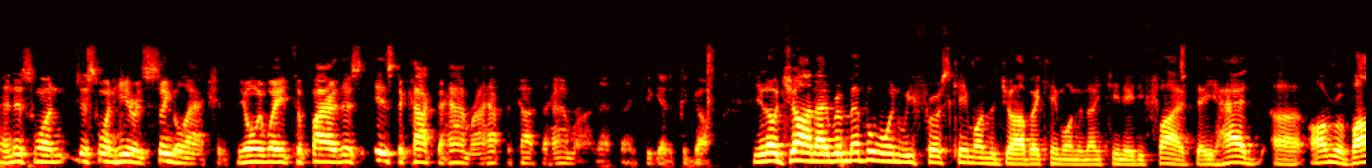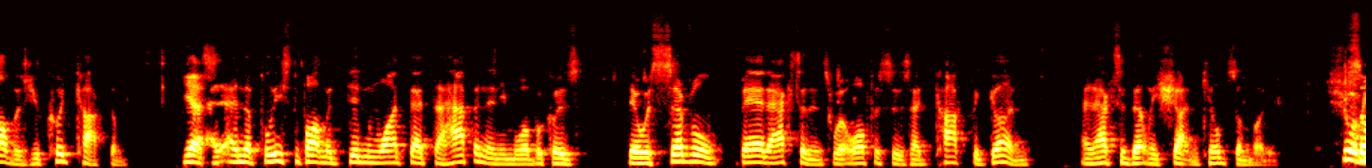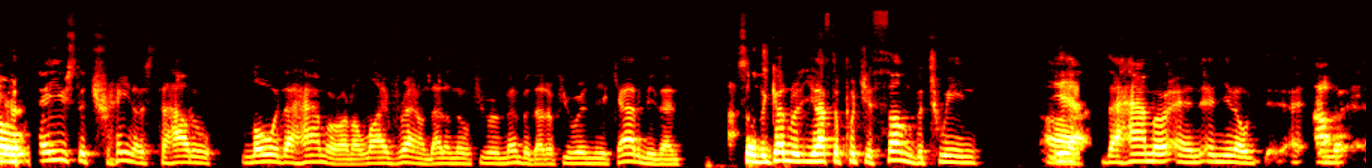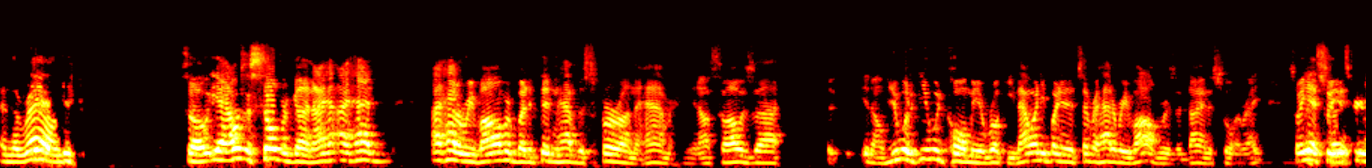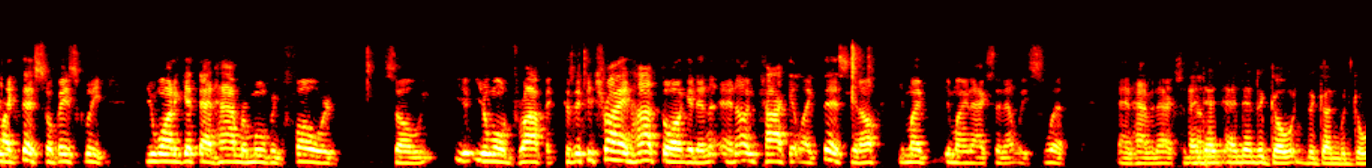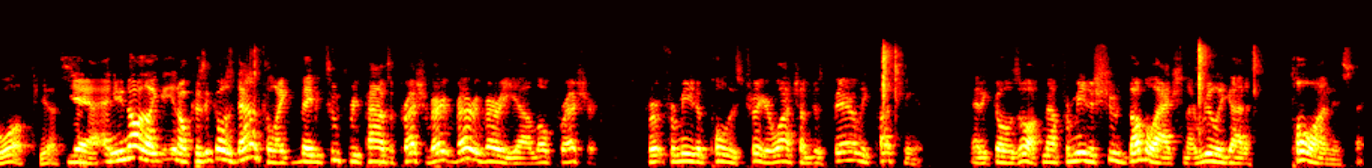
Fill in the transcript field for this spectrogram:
and this one, this one here is single action. The only way to fire this is to cock the hammer. I have to cock the hammer on that thing to get it to go. You know, John, I remember when we first came on the job. I came on in 1985. They had uh, on revolvers. You could cock them, Yes. and, and the police department didn't want that to happen anymore because there was several bad accidents where officers had cocked the gun and accidentally shot and killed somebody. Sure. so because- they used to train us to how to lower the hammer on a live round. I don't know if you remember that, if you were in the academy then. So the gun would you have to put your thumb between uh, Yeah. the hammer and and you know and Uh, the and the Yeah. round. So yeah, I was a silver gun. I, I had I had a revolver, but it didn't have the spur on the hammer. You know, so I was uh, you know, you would you would call me a rookie. Now anybody that's ever had a revolver is a dinosaur, right? So yeah, That's so you're right. saying like this. So basically, you want to get that hammer moving forward, so you, you won't drop it. Because if you try and hot dog it and, and uncock it like this, you know, you might you might accidentally slip and have an accident. And then and then the go the gun would go off. Yes. Yeah, and you know, like you know, because it goes down to like maybe two, three pounds of pressure, very, very, very uh, low pressure. For for me to pull this trigger, watch, I'm just barely touching it, and it goes off. Now, for me to shoot double action, I really got to pull on this thing,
